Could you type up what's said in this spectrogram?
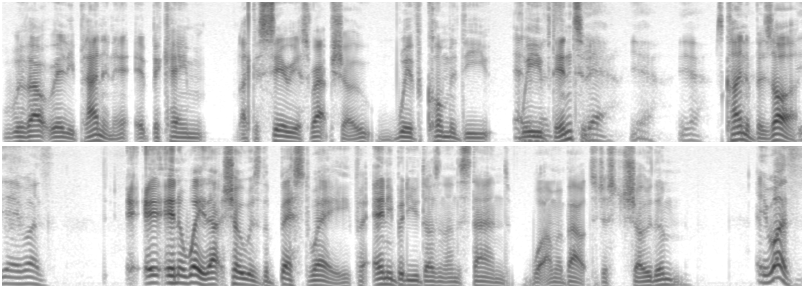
without really planning it, it became like a serious rap show with comedy weaved Elements. into it. Yeah, yeah, yeah. It's kind of bizarre. Yeah, it was. I- In a way, that show was the best way for anybody who doesn't understand what I'm about to just show them. It was.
